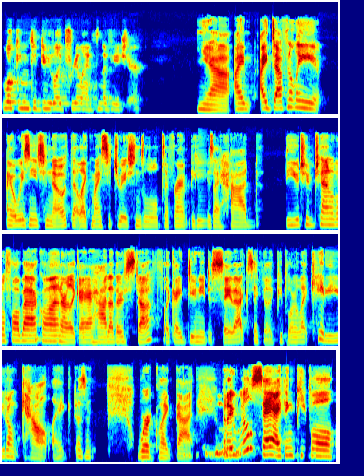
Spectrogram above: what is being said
looking to do like freelance in the future? Yeah, I I definitely I always need to note that like my situation's a little different because I had the YouTube channel to fall back on, or like I had other stuff. Like I do need to say that because I feel like people are like, Katie, you don't count. Like doesn't work like that. but I will say, I think people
